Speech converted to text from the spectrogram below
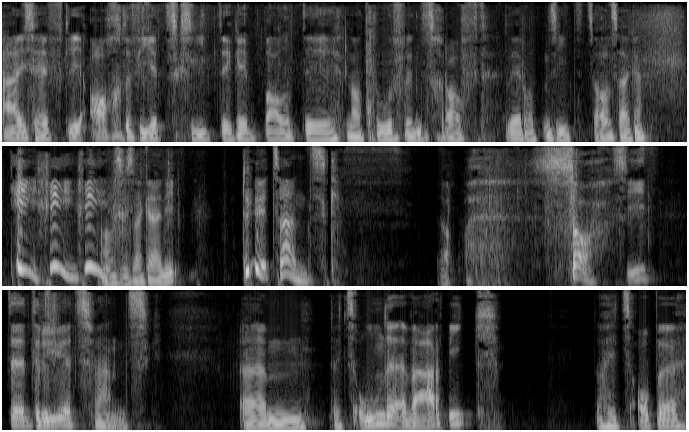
Ein Heftli, 48 Seiten, geballte Naturfreundeskraft. Wer will eine Seitenzahl sagen? Ich, ich, ich. Also sage eine. 23. Ja. So, Seite 23. Ähm, da hat's unten eine Werbung. Da hat's oben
